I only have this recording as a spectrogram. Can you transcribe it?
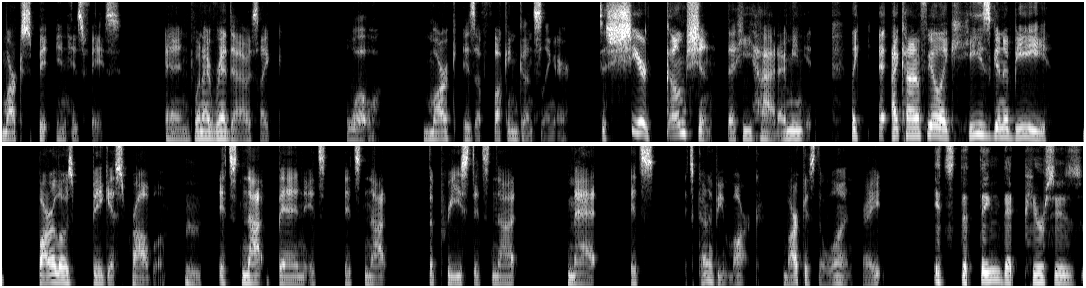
Mark spit in his face. And when I read that, I was like, whoa, Mark is a fucking gunslinger. The sheer gumption that he had. I mean, like, I- kind of feel like he's going to be Barlow's biggest problem. Mm. It's not Ben. It's it's not the priest. It's not Matt. It's it's gonna be Mark. Mark is the one, right? it's the thing that pierces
